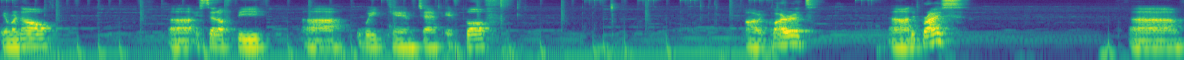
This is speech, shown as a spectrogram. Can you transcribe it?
And right now, uh, instead of B, uh, we can check if both are required. Uh, the price uh,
